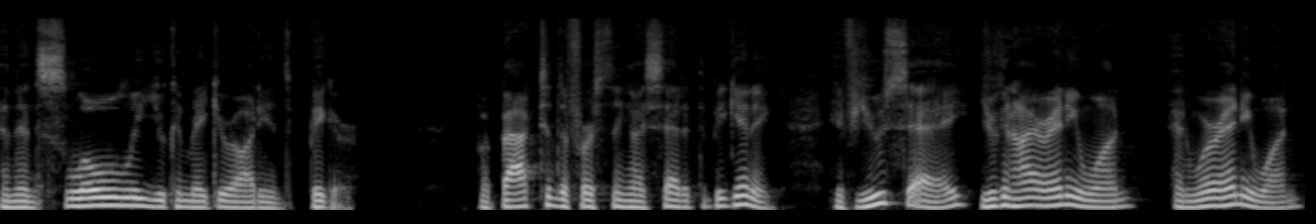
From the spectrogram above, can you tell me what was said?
And then slowly you can make your audience bigger. But back to the first thing I said at the beginning if you say you can hire anyone and we're anyone,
